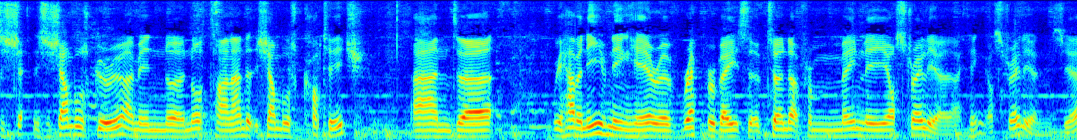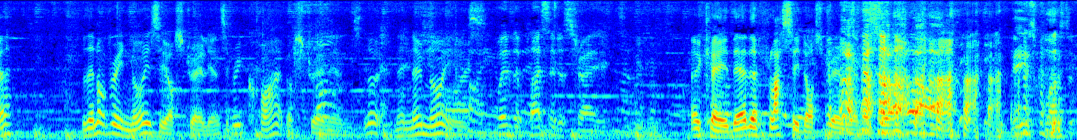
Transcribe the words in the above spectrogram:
is, this is Shambles Guru. I'm in uh, North Thailand at the Shambles Cottage, and uh, we have an evening here of reprobates that have turned up from mainly Australia. I think Australians, yeah. But they're not very noisy Australians. They're very quiet Australians. Look, they're no noise. We're the placid Australians. Okay, they're the flaccid Australians. He's flustered.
